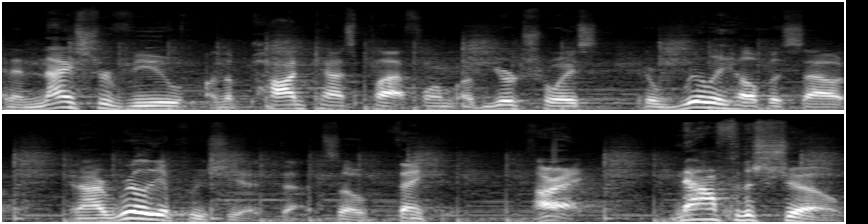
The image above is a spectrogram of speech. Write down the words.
and a nice review on the podcast platform of your choice. It'll really help us out, and I really appreciate that. So thank you. All right, now for the show.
